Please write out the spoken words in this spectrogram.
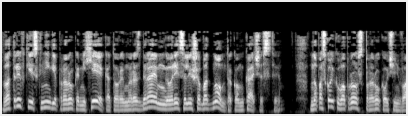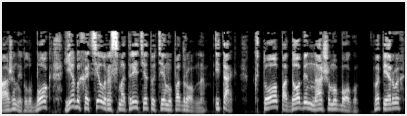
В отрывке из книги пророка Михея, который мы разбираем, говорится лишь об одном таком качестве. Но поскольку вопрос пророка очень важен и глубок, я бы хотел рассмотреть эту тему подробно. Итак, кто подобен нашему Богу? Во-первых,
